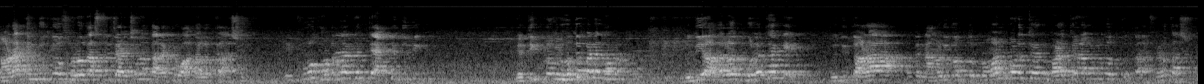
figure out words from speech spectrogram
তারা কিন্তু কেউ ফেরত আসতে চাইছে না, তারা কেউ আদালতে আসে এই পুরো ঘটনার ক্ষেত্রে একটি দুটি ব্যতিক্রমী হতে পারে ঘটনা। যদি আদালত বলে থাকে, যদি তারা নাগরিকত্ব প্রমাণ করে থাকে, ভারতীয় নাগরিকত্ব, তারা ফেরত আসবে।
